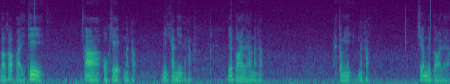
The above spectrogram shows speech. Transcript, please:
เราก็ไปที่อ่า OKX นะครับ มีแค่นี้นะครับ เรียบร้อยแล้วนะครับตรงนี้นะครับ เชื่อมเรียบร้อยแล้ว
